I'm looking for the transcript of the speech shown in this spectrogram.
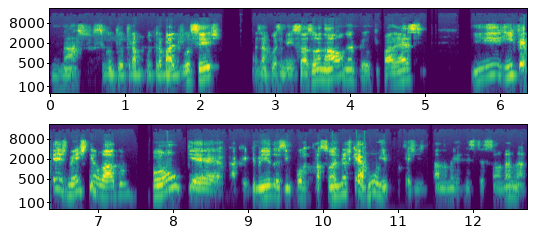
março, segundo o trabalho de vocês, mas é uma coisa meio sazonal, né? pelo que parece. E, infelizmente, tem o lado bom, que é a diminuindo das importações, mas que é ruim, porque a gente está numa recessão danada.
